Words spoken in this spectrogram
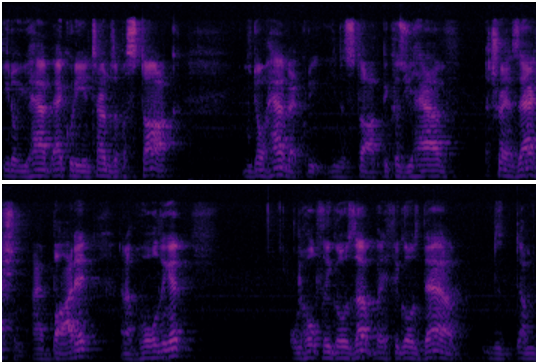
you know, you have equity in terms of a stock, you don't have equity in the stock because you have a transaction. I bought it and I'm holding it, and hopefully it goes up. But if it goes down, I'm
